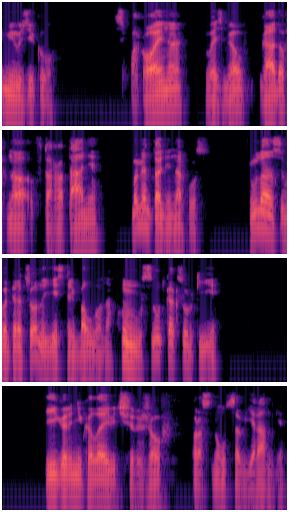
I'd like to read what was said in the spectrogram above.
мюзикл». «Спокойно, возьмем гадов на второтане. Моментальный наркоз. У нас в операционной есть три баллона. Уснут, как сурки». Игорь Николаевич Рыжов проснулся в Яранге.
